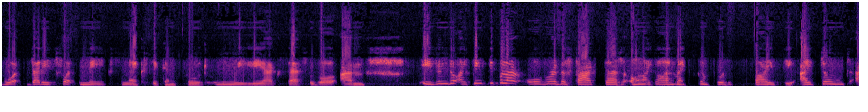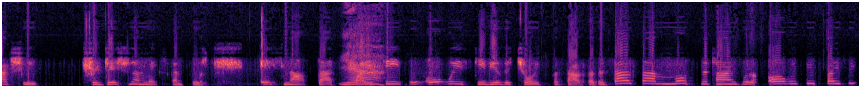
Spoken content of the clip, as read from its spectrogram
what that is what makes Mexican food really accessible. And even though I think people are over the fact that oh my god Mexican food is spicy I don't actually traditional Mexican food it's not that Yeah. spicy they always give you the choice for salsa the salsa most of the times will always be spicy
